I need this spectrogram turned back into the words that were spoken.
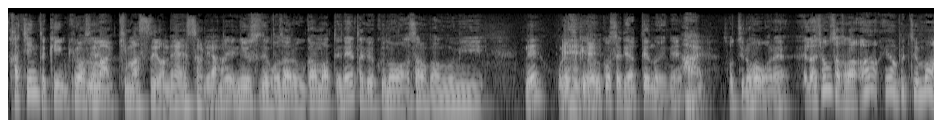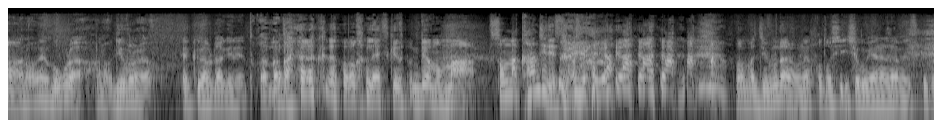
カチンとききません、まあ来ますよねそりゃ、ね、ニュースでござる頑張ってね他局の朝の番組ね追いつけええ追い越せでやってんのにね、はい。そっちの方がね「えラジオ大阪さんあいや別にまああの、ね、僕らあの自分らの野球やるだけで」とかなんかわかんないですけど。でもまあそんな感じですよ。まあまあ自分らのね今年一生懸命やらないですけど、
